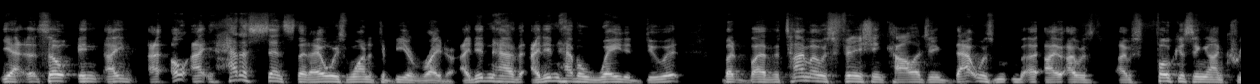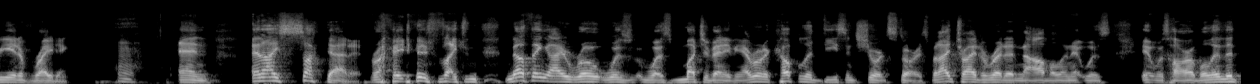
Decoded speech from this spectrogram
Yeah. Uh, so in I, I oh I had a sense that I always wanted to be a writer. I didn't have I didn't have a way to do it but by the time I was finishing college, that was I, I was I was focusing on creative writing, hmm. and and I sucked at it. Right, it's like nothing I wrote was was much of anything. I wrote a couple of decent short stories, but I tried to write a novel, and it was it was horrible. And the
